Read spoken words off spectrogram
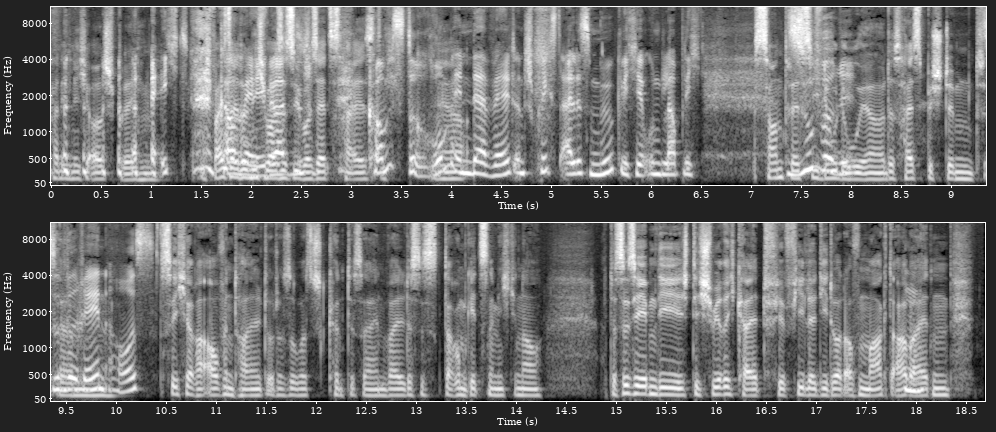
kann ich nicht aussprechen. Echt? Ich weiß Komm, leider nicht, was es übersetzt heißt. Kommst du rum ja. in der Welt und sprichst alles Mögliche unglaublich Centre Sidudu, ja, das heißt bestimmt souverän ähm, aus. Sicherer Aufenthalt oder sowas könnte sein, weil das ist, darum geht's nämlich genau. Das ist eben die, die Schwierigkeit für viele, die dort auf dem Markt arbeiten. Mhm hm,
